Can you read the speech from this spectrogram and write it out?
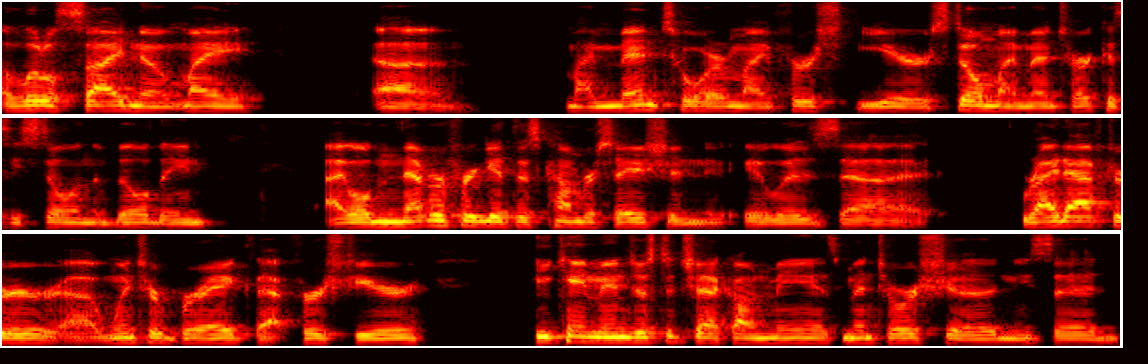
a little side note: my uh, my mentor, my first year, still my mentor because he's still in the building. I will never forget this conversation. It was uh, right after uh, winter break that first year. He came in just to check on me, as mentors should, and he said,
